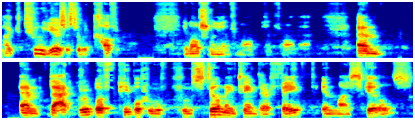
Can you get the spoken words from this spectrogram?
like two years just to recover emotionally and from all and from all that. And and that group of people who who still maintained their faith in my skills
